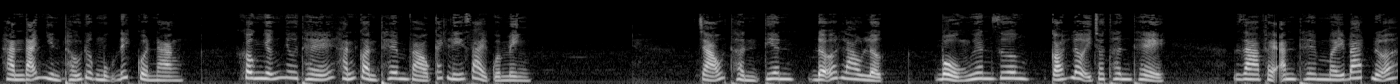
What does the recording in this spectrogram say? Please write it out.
hắn đã nhìn thấu được mục đích của nàng. Không những như thế, hắn còn thêm vào cách lý giải của mình. Cháo thần tiên đỡ lao lực, bổ nguyên dương có lợi cho thân thể. Ra phải ăn thêm mấy bát nữa.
